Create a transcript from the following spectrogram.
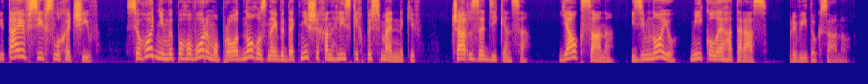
Вітаю всіх слухачів. Сьогодні ми поговоримо про одного з найвидатніших англійських письменників Чарльза Дікенса. Я Оксана, і зі мною мій колега Тарас. Привіт, Оксано.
